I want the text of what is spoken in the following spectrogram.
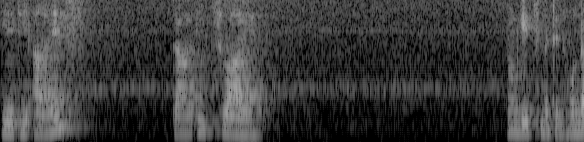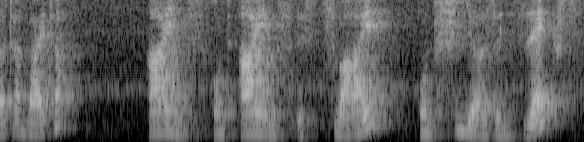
Hier die 1, da die 2. Nun geht es mit den Hundertern weiter. 1 und 1 ist 2 und 4 sind 6.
